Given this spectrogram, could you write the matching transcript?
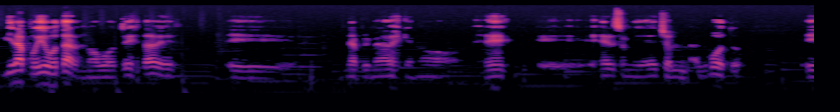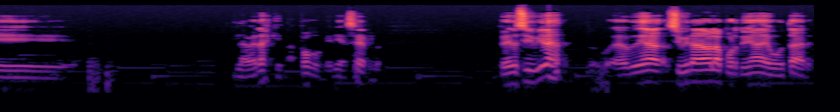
hubiera podido votar, no voté esta vez, eh, la primera vez que no ejer- eh, ejerzo mi derecho al, voto, eh, la verdad es que tampoco quería hacerlo, pero si hubiera, hubiera- si hubiera dado la oportunidad de votar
